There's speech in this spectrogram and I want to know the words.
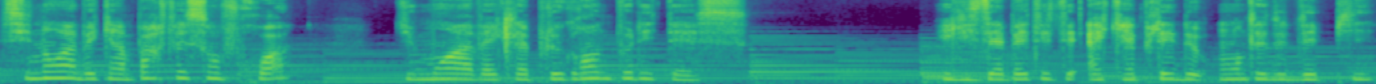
sinon avec un parfait sang-froid, du moins avec la plus grande politesse. Elisabeth était accablée de honte et de dépit.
